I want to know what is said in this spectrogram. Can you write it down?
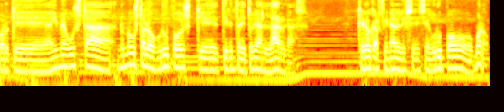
porque a mí me gusta, no me gustan los grupos que tienen trayectorias largas. Creo que al final ese, ese grupo, bueno,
